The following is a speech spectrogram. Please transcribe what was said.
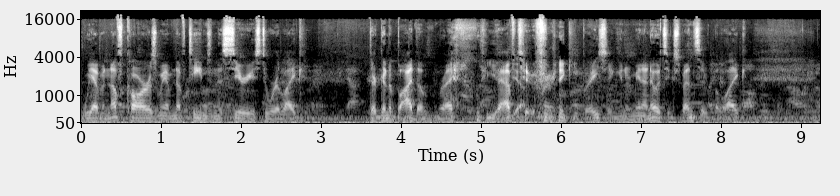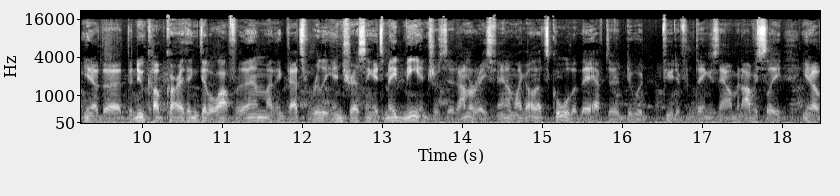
we have enough cars and we have enough teams in this series to where like they're going to buy them, right? you have Yeah. to if you're going to keep racing. You know what I mean? I know it's expensive, but like, you know, the the new Cup car I think did a lot for them. I think that's really interesting. It's made me interested. I'm a race fan. I'm like, oh, that's cool that they have to do a few different things now. I mean, obviously, you know.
